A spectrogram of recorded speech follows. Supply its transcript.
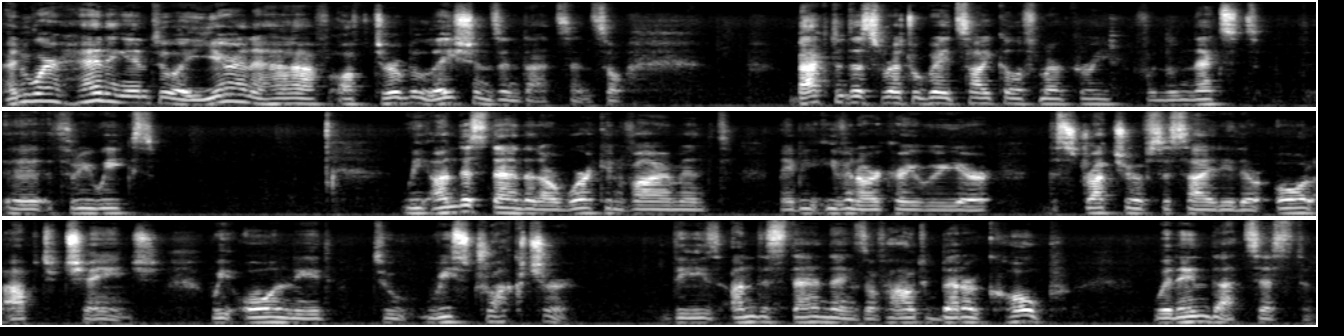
And we're heading into a year and a half of turbulations in that sense. So, back to this retrograde cycle of Mercury for the next uh, three weeks. We understand that our work environment, maybe even our career, the structure of society, they're all up to change. We all need to restructure these understandings of how to better cope within that system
